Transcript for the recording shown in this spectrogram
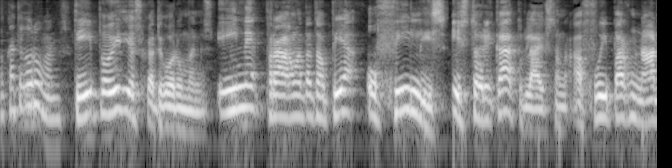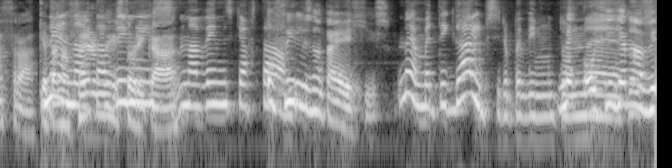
Ο κατηγορούμενος. Τι είπε ο ίδιος ο κατηγορούμενος. Είναι πράγματα τα οποία οφείλεις ιστορικά τουλάχιστον, αφού υπάρχουν άρθρα και ναι, τα αναφέρουν να τα ιστορικά. δίνεις, να δίνεις και αυτά. Οφείλεις να τα έχεις. Ναι, με την κάλυψη, ρε παιδί μου, Ναι, των, όχι ε, για των να δεις,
